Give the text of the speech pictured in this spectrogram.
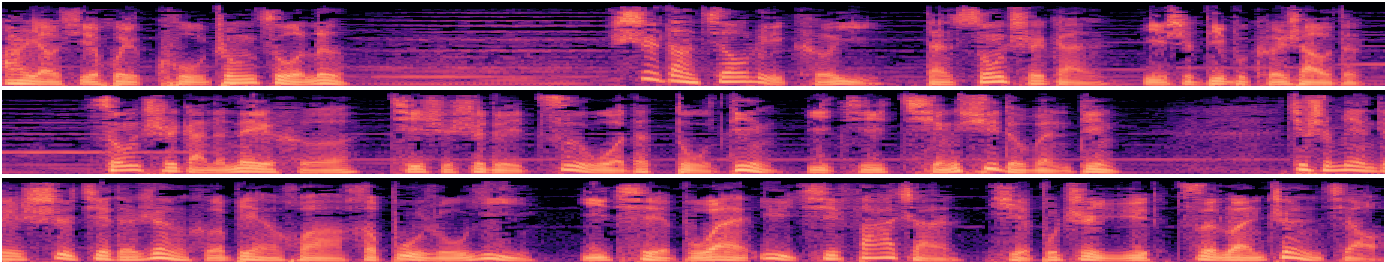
二要学会苦中作乐。适当焦虑可以，但松弛感也是必不可少的。松弛感的内核其实是对自我的笃定以及情绪的稳定，就是面对世界的任何变化和不如意。”一切不按预期发展，也不至于自乱阵脚，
